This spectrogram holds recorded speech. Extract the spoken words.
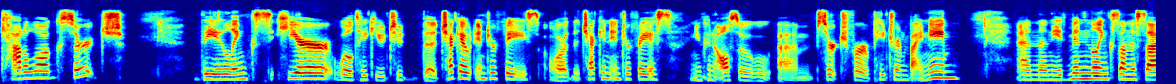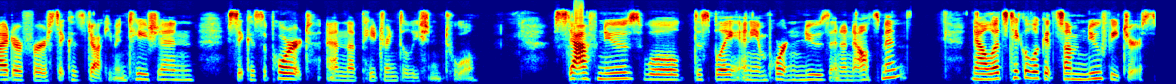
catalog search. The links here will take you to the checkout interface or the check-in interface. You can also um, search for patron by name. And then the admin links on the side are for Sitka's documentation, Sitka support, and the patron deletion tool. Staff news will display any important news and announcements. Now let's take a look at some new features.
